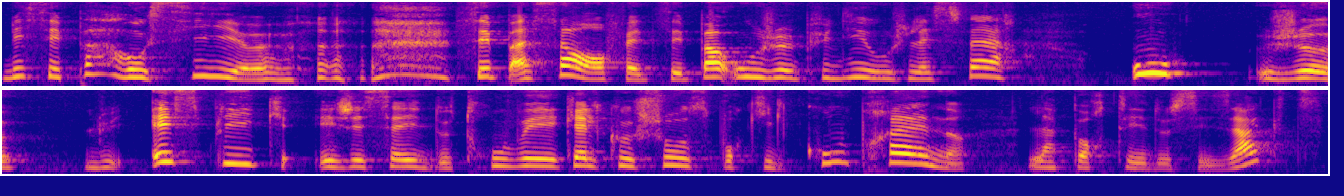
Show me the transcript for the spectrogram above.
Mais c'est pas aussi, euh, c'est pas ça en fait. C'est pas où je le punis ou je laisse faire, ou je lui explique et j'essaye de trouver quelque chose pour qu'il comprenne la portée de ses actes.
